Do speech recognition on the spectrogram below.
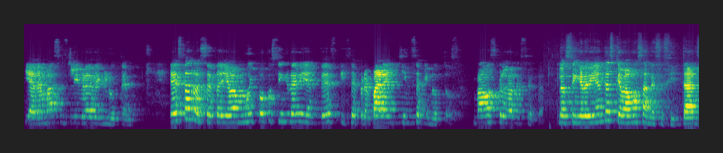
y además es libre de gluten. Esta receta lleva muy pocos ingredientes y se prepara en 15 minutos. Vamos con la receta. Los ingredientes que vamos a necesitar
